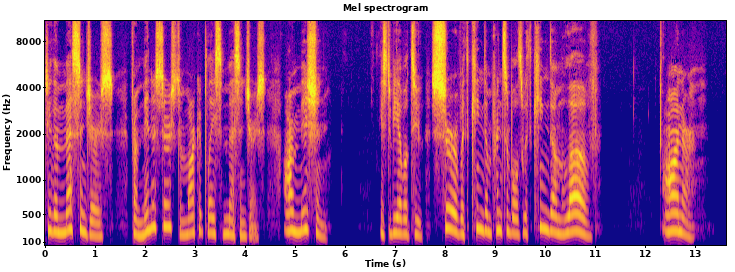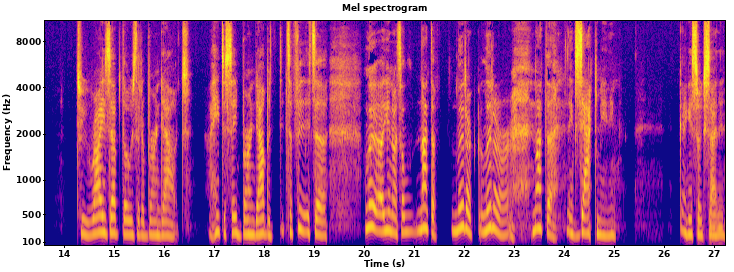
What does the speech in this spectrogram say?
to the messengers from ministers to marketplace messengers. Our mission is to be able to serve with kingdom principles, with kingdom love, honor, to rise up those that are burned out. I hate to say burned out, but it's a it's a uh, you know it's a not the liter liter not the exact meaning, I get so excited.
